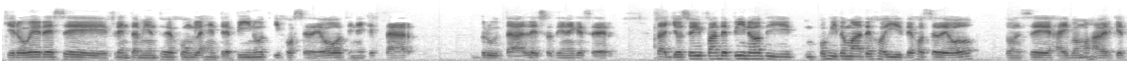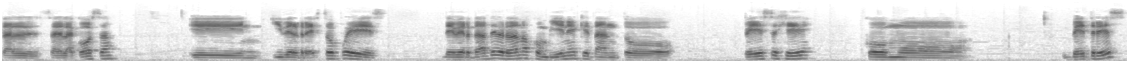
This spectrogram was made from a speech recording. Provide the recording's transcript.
Quiero ver ese enfrentamiento de junglas entre Pinot y José de O. Tiene que estar brutal, eso tiene que ser. O sea, yo soy fan de Pinot y un poquito más de, de José de Odo. Entonces ahí vamos a ver qué tal sale la cosa. y del resto, pues, de verdad, de verdad nos conviene que tanto PSG como B3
